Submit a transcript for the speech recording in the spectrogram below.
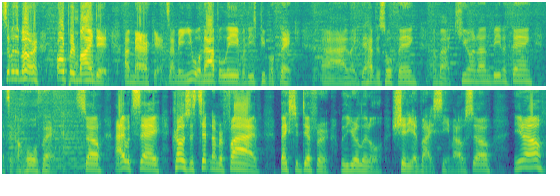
some of the more open-minded Americans. I mean, you will not believe what these people think. Uh, like they have this whole thing about QAnon being a thing. It's like a whole thing. So I would say Carlos's tip number five. Begs to differ with your little shitty advice, Simo. So you know,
